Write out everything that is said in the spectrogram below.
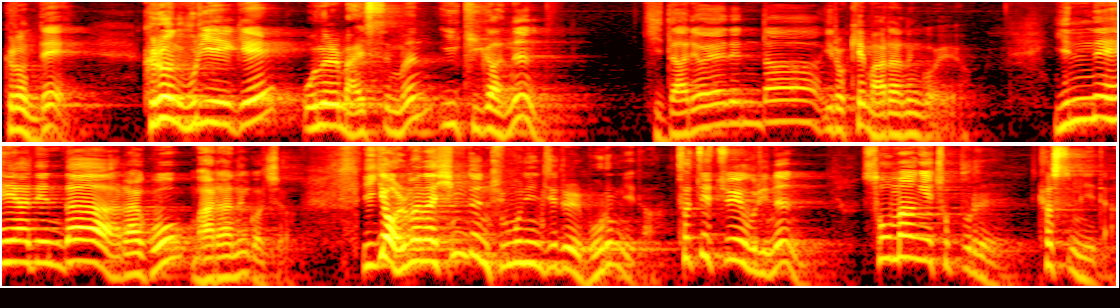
그런데 그런 우리에게 오늘 말씀은 이 기간은 기다려야 된다 이렇게 말하는 거예요. 인내해야 된다라고 말하는 거죠. 이게 얼마나 힘든 주문인지를 모릅니다. 첫째 주에 우리는 소망의 촛불을 켰습니다.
